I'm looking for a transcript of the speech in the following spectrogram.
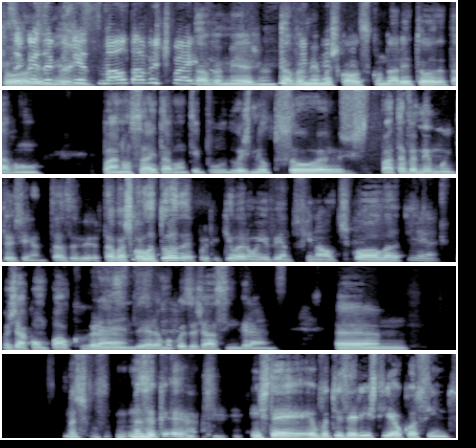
Toda Se a coisa mesmo. corresse mal, estavas feito. Estava mesmo, estava mesmo a escola secundária toda, estavam, pá, não sei, estavam tipo duas mil pessoas, pá, estava mesmo muita gente, estás a ver? Estava a escola toda, porque aquilo era um evento final de escola, yeah. mas já com um palco grande, era uma coisa já assim grande. Um, mas, mas isto é, eu vou dizer isto e é o que eu sinto.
